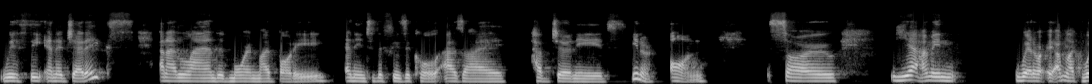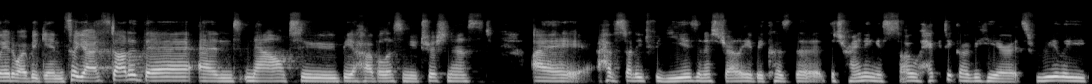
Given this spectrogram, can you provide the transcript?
with the energetics and I landed more in my body and into the physical as I have journeyed, you know, on. So, yeah, I mean, where do I, I'm like, where do I begin? So, yeah, I started there and now to be a herbalist and nutritionist. I have studied for years in Australia because the, the training is so hectic over here. It's really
